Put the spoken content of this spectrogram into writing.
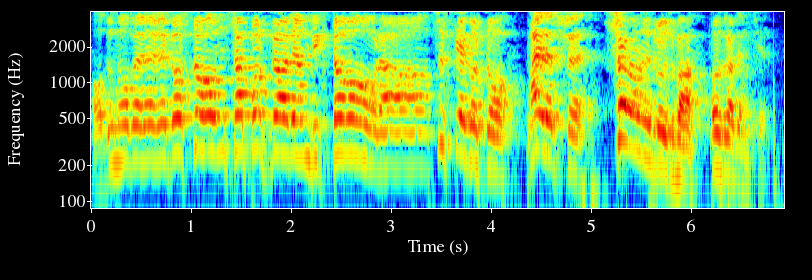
Od nowego sącza pozdrawiam Wiktora. Wszystkiego co najlepsze, szalony drużba. Pozdrawiam Cię.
